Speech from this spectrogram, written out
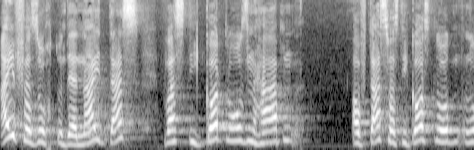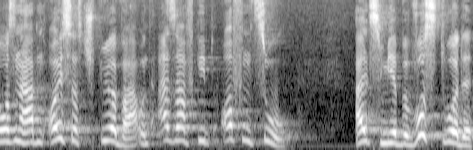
Eifersucht und der Neid das, was die Gottlosen haben, auf das, was die Gottlosen haben, äußerst spürbar. Und Asaf gibt offen zu, als mir bewusst wurde,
